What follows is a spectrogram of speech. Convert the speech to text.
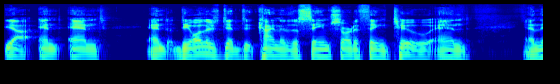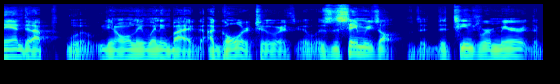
Yeah, and and and the Oilers did the, kind of the same sort of thing too, and and they ended up you know only winning by a, a goal or two. It, it was the same result. The, the teams were mirror; the,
